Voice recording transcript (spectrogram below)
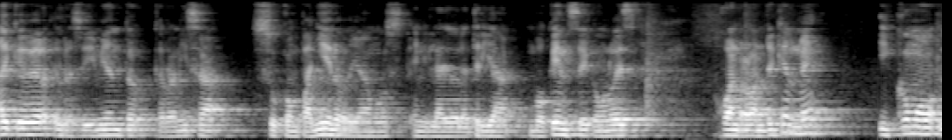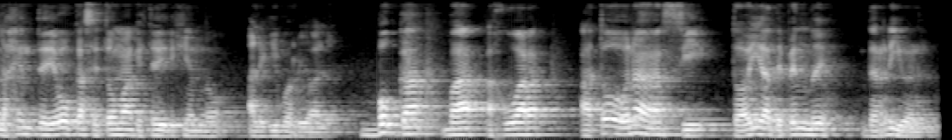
Hay que ver el recibimiento que organiza su compañero, digamos, en la idolatría boquense, como lo es Juan Román Riquelme, y cómo la gente de Boca se toma que esté dirigiendo al equipo rival. Boca va a jugar a todo o nada si todavía depende de River.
